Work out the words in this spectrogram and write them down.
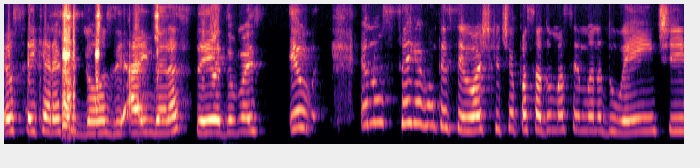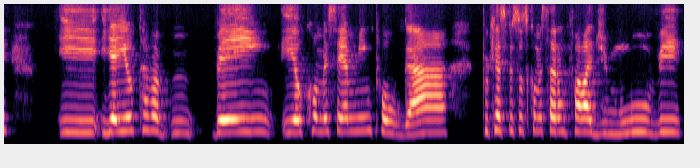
eu sei que era F12, ainda era cedo, mas eu, eu não sei o que aconteceu. Eu acho que eu tinha passado uma semana doente, e, e aí eu tava bem, e eu comecei a me empolgar, porque as pessoas começaram a falar de movie,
